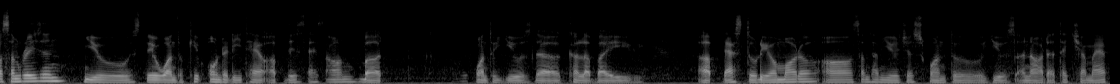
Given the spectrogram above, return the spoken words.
for some reason you still want to keep all the detail of this add-on but want to use the color by of Daz Studio model or sometimes you just want to use another texture map.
